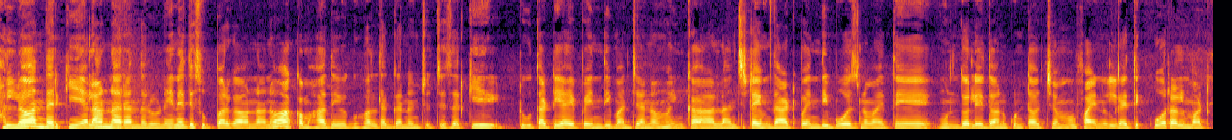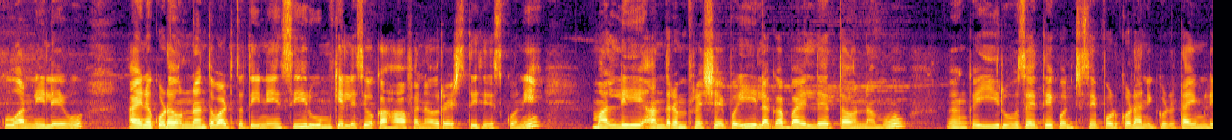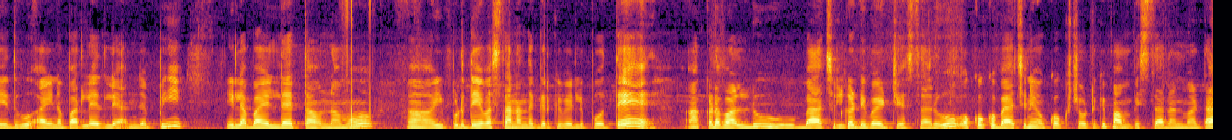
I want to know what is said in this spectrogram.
Hello అందరికీ ఎలా ఉన్నారు అందరూ? నేనైతే సూపర్గా ఉన్నాను. అక్క మహాదేవి గుహల దగ్గర నుంచి వచ్చేసరికి టూ థర్టీ అయిపోయింది మధ్యాహ్నం. ఇంకా లంచ్ టైం దాటిపోయింది. భోజనం అయితే ఉందో లేదో అనుకుంటా వచ్చాము. ఫైనల్గా అయితే కూరలు మటుకు అన్నీ లేవు. అయినా కూడా ఉన్నంత వాటితో తినేసి రూమ్కి వెళ్ళేసి ఒక హాఫ్ అన్ అవర్ రెస్ట్ తీసేసుకొని మళ్ళీ అందరం ఫ్రెష్ అయిపోయి ఇలాగా బయలుదేరుతూ ఉన్నాము. ఇంకా ఈ రోజు అయితే కొంచెంసేపు పడుకోవడానికి కూడా టైం లేదు. అయినా పర్లేదులే అని చెప్పి ఇలా బయలుదేరుతూ ఉన్నాము. ఇప్పుడు దేవస్థానం దగ్గరికి వెళ్ళిపోతే అక్కడ వాళ్ళు బ్యాచ్లుగా డివైడ్ చేస్తారు. ఒక్కొక్క బ్యాచ్ని ఒక్కొక్క చోటుకి పంపిస్తారనమాట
